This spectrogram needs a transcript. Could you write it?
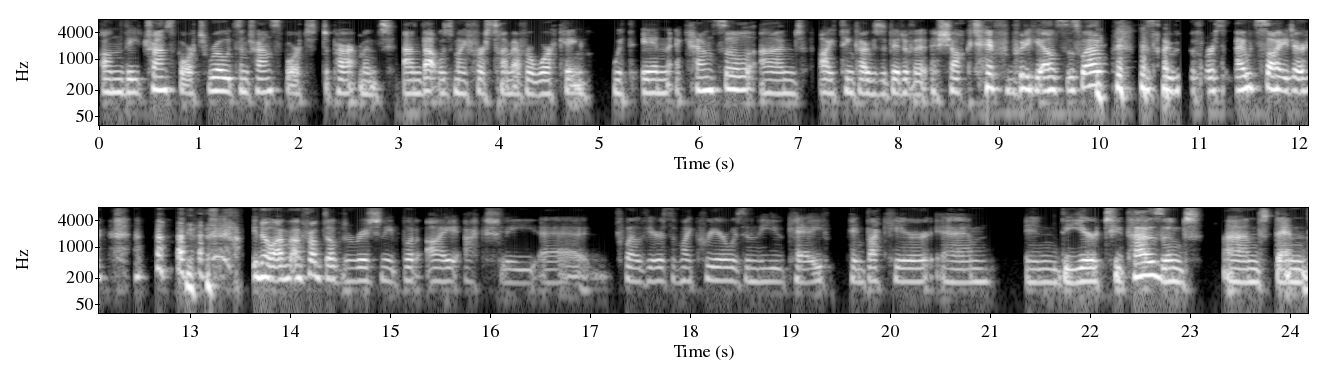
on the transport, roads and transport department, and that was my first time ever working within a council. And I think I was a bit of a, a shock to everybody else as well, because I was the first outsider. you know, I'm, I'm, from Dublin originally, but I actually, uh, 12 years of my career was in the UK, came back here um, in the year 2000 and then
